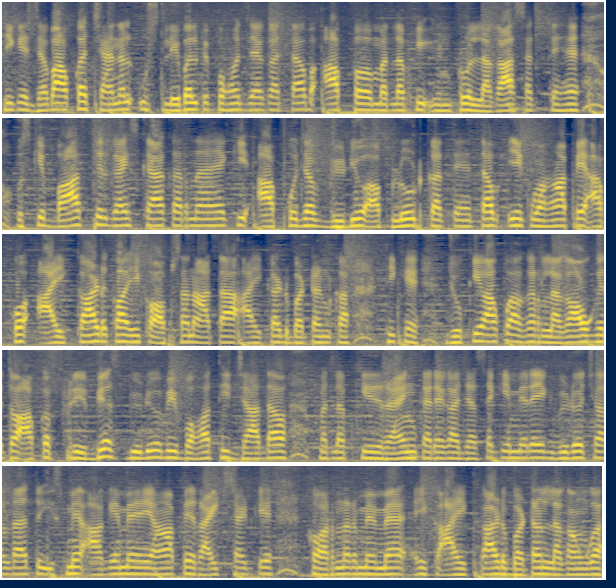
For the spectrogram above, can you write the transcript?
ठीक है? जब आपका चैनल उस लेवल पर पहुँच जाएगा, तब आप मतलब कि इंट्रो लगा सकते हैं। उसके बाद फिर गाइस क्या करना है कि आपको जब वीडियो अपलोड करते हैं, तब एक वहाँ पर आपको आई कार्ड का एक ऑप्शन आता है आई कार्ड बटन का, ठीक है? जो कि आपको अगर लगाओगे तो आपका प्रीवियस वीडियो भी बहुत ही ज़्यादा मतलब कि रैंक करेगा। जैसे कि मेरा एक वीडियो चल रहा है तो इसमें आगे मैं यहाँ पे राइट साइड के कॉर्नर में मैं एक आई कार्ड बटन लगाऊँगा,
